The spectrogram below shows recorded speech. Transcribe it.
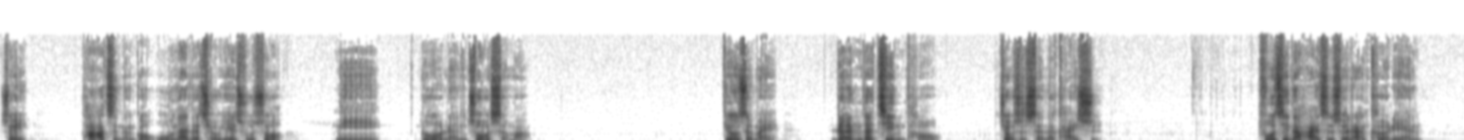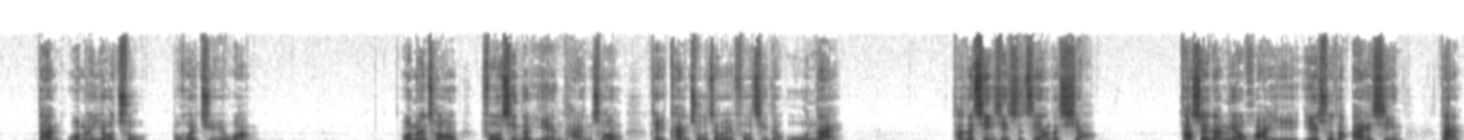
所以他只能够无奈的求耶稣说：“你若能做什么？”弟兄姊妹。人的尽头，就是神的开始。父亲的孩子虽然可怜，但我们有主，不会绝望。我们从父亲的言谈中可以看出这位父亲的无奈。他的信心是这样的小，他虽然没有怀疑耶稣的爱心，但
